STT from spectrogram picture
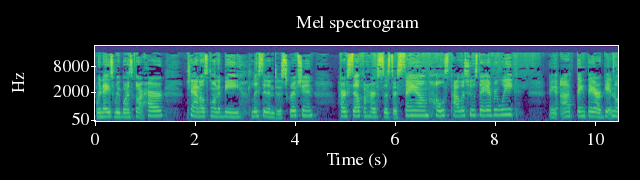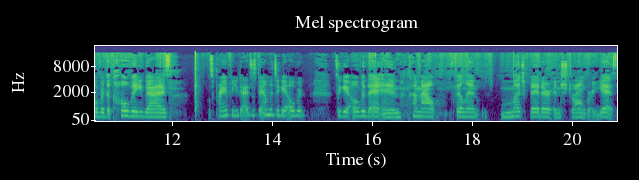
Renee's Reborn Scar. Her channel is going to be listed in the description. Herself and her sister Sam host Toddler Tuesday every week. And I think they are getting over the COVID, you guys. I was praying for you guys' family to get over to get over that and come out feeling much better and stronger. Yes.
